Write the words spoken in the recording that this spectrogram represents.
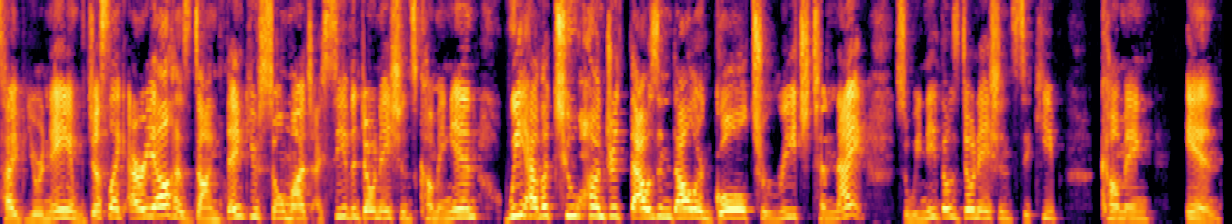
type your name, just like Ariel has done. Thank you so much. I see the donations coming in. We have a $200,000 goal to reach tonight. So we need those donations to keep coming in.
